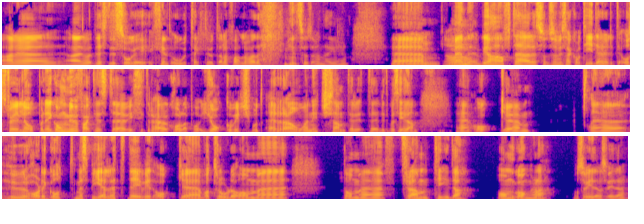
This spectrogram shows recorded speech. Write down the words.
Ja, det, det, det såg extremt otäckt ut i alla fall. Det var det jag minns utav den där grejen. Ehm, Mm, ja. Men vi har haft det här som, vi snackade om tidigare, lite Australian Open. Det är igång nu faktiskt. Eh, Vi sitter här och kollar på Djokovic mot Raonic samtidigt, eh, lite på sidan. Eh, Och ehm, eh, hur har det gått med spelet, David? Och vad tror du om de framtida omgångarna? Och så vidare och så vidare.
